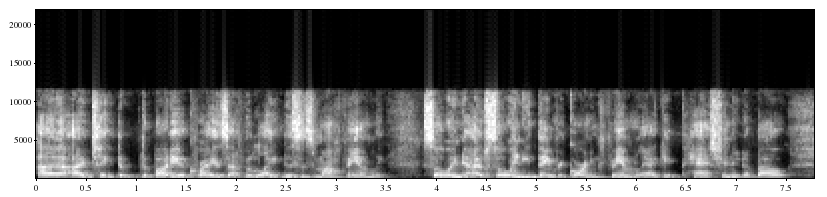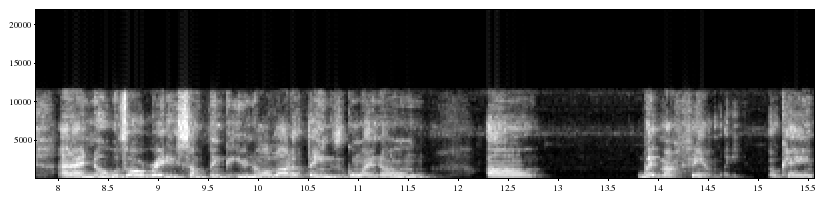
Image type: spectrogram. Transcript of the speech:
I, I take the, the body of Christ. I feel like this is my family. So any so anything regarding family, I get passionate about, and I knew it was already something. You know, a lot of things going on uh, with my family. Okay,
